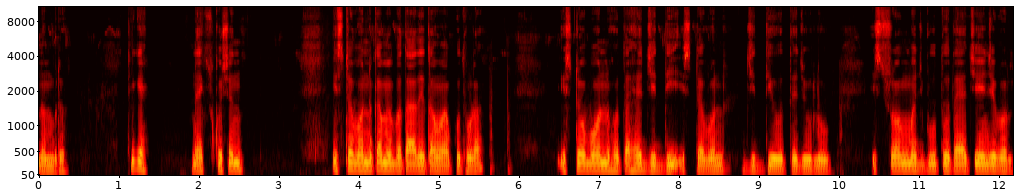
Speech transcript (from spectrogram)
नम्र। ठीक है? नेक्स्ट क्वेश्चन स्टबन का मैं बता देता हूँ आपको थोड़ा। स्टोबन होता है जिद्दी। स्टबन जिद्दी होते हैं जो लोग। स्ट्रॉन्ग मज़बूत होता है चेंजेबल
